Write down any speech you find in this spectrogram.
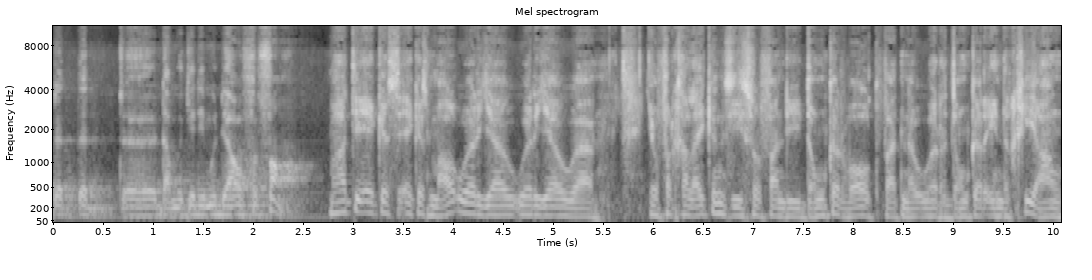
dit dit uh, dan moet jy die model vervang Matie, ek is ek is mal oor jou oor jou uh jou vergelykings hierso van die donker wolk wat nou oor donker energie hang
